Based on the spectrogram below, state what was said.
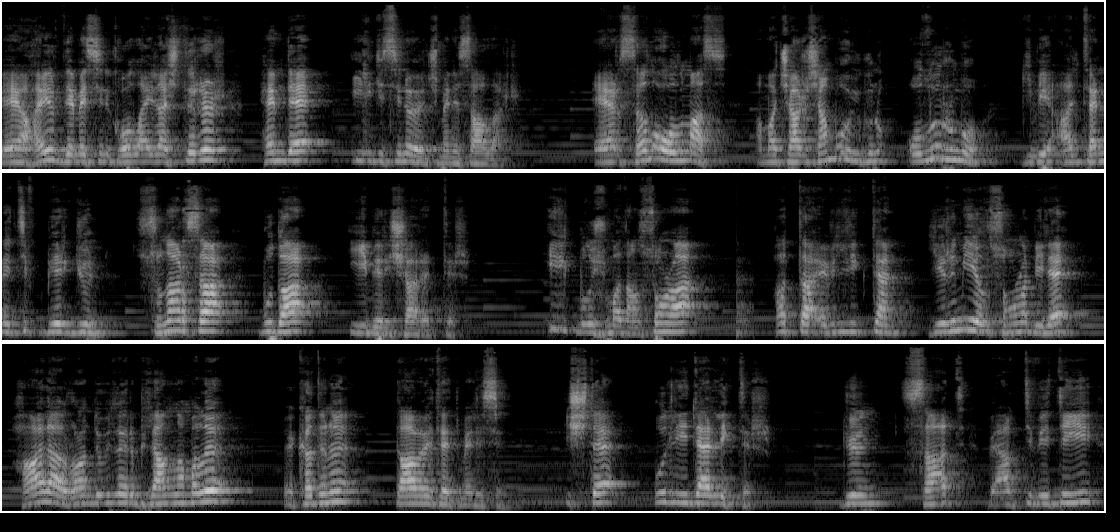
veya hayır demesini kolaylaştırır hem de ilgisini ölçmeni sağlar. Eğer salı olmaz ama çarşamba uygun olur mu gibi alternatif bir gün sunarsa bu da iyi bir işarettir. İlk buluşmadan sonra hatta evlilikten 20 yıl sonra bile hala randevuları planlamalı ve kadını davet etmelisin. İşte bu liderliktir. Gün, saat ve aktiviteyi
